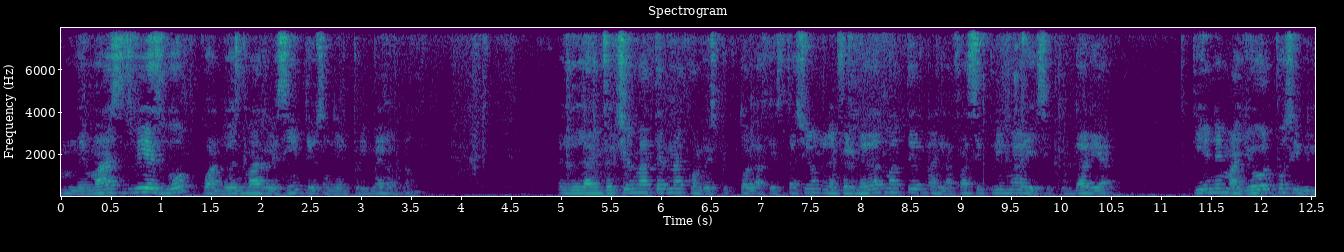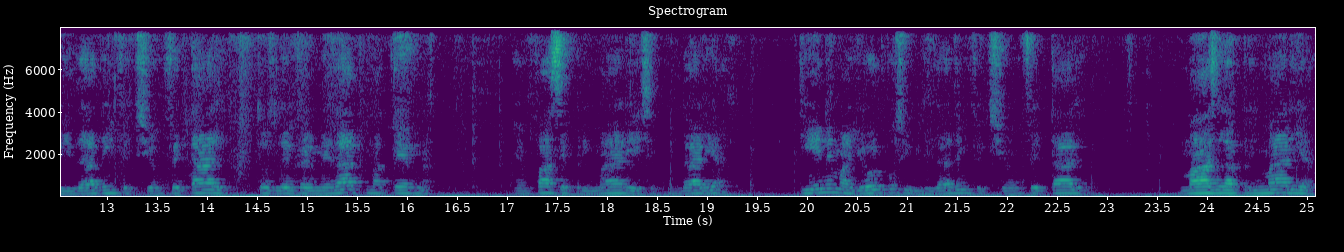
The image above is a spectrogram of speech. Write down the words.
de más riesgo cuando es más reciente, o sea, en el primero, ¿no? La infección materna con respecto a la gestación, la enfermedad materna en la fase primaria y secundaria tiene mayor posibilidad de infección fetal. Entonces, la enfermedad materna en fase primaria y secundaria tiene mayor posibilidad de infección fetal, más la primaria.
